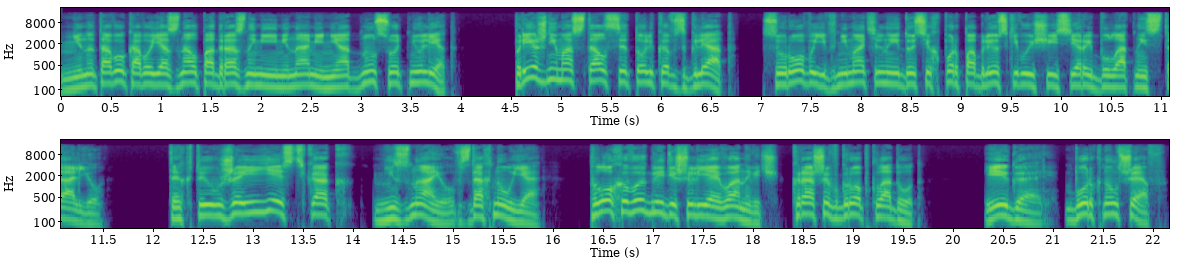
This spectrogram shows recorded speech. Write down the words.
ни на того, кого я знал под разными именами не одну сотню лет. Прежним остался только взгляд, суровый, внимательный и до сих пор поблескивающий серой булатной сталью. «Так ты уже и есть как...» «Не знаю», — вздохнул я. «Плохо выглядишь, Илья Иванович, краши в гроб кладут». «Игорь», — буркнул шеф,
